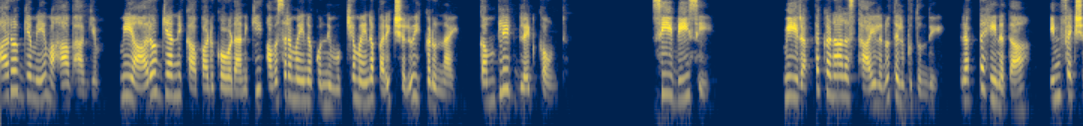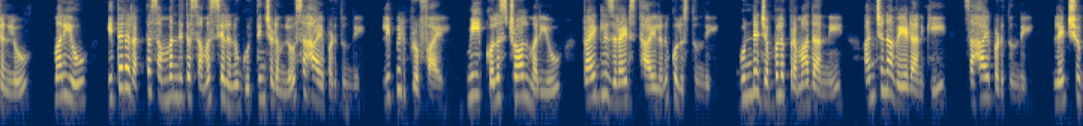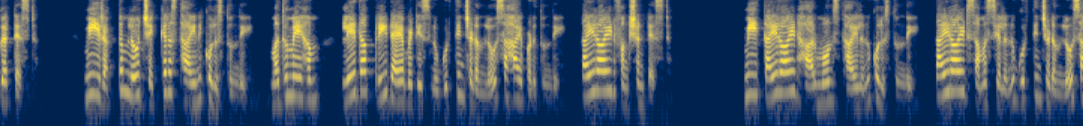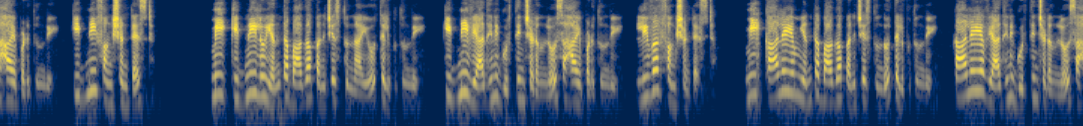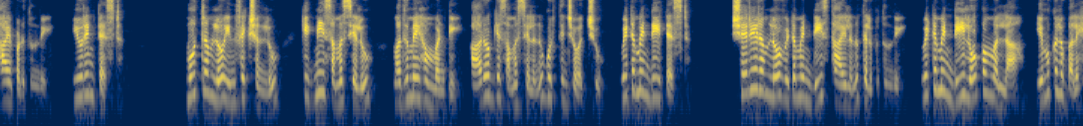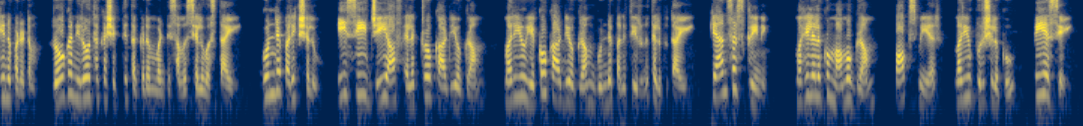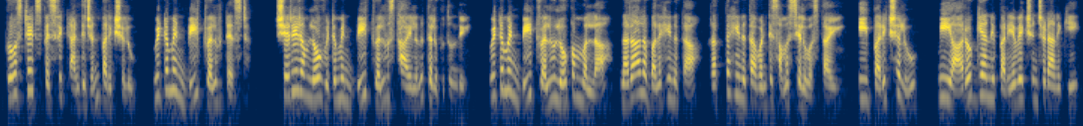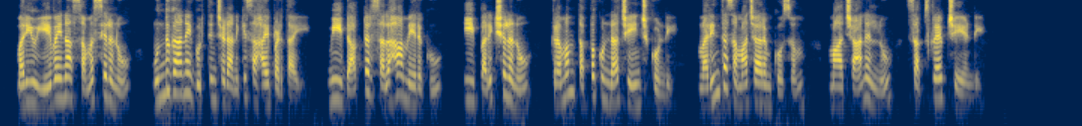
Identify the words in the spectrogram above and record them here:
ఆరోగ్యమే మహాభాగ్యం. మీ ఆరోగ్యాన్ని కాపాడుకోవడానికి అవసరమైన కొన్ని ముఖ్యమైన పరీక్షలు ఇక్కడున్నాయి. Complete blood count. సిబిసి మీ రక్త కణాల స్థాయిలను తెలుపుతుంది. రక్తహీనత ఇన్ఫెక్షన్లు మరియు ఇతర రక్త సంబంధిత సమస్యలను గుర్తించడంలో సహాయపడుతుంది. Lipid profile. మీ కొలెస్ట్రాల్ మరియు ట్రైగ్లిజరైడ్ స్థాయిలను కొలుస్తుంది. గుండె జబ్బుల ప్రమాదాన్ని అంచనా వేయడానికి సహాయపడుతుంది. Blood sugar test. మీ రక్తంలో చక్కెర స్థాయిని కొలుస్తుంది. మధుమేహం లేదా ప్రీ డయాబెటీస్ను గుర్తించడంలో సహాయపడుతుంది. Thyroid function test. మీ థైరాయిడ్ హార్మోన్ స్థాయిలను కొలుస్తుంది. థైరాయిడ్ సమస్యలను గుర్తించడంలో సహాయపడుతుంది. Kidney function test. మీ కిడ్నీలు ఎంత బాగా పనిచేస్తున్నాయో తెలుపుతుంది. కిడ్నీ వ్యాధిని గుర్తించడంలో సహాయపడుతుంది. Liver function test. మీ కాలేయం ఎంత బాగా పనిచేస్తుందో తెలుపుతుంది. కాలేయ వ్యాధిని గుర్తించడంలో సహాయపడుతుంది. Urine test. మూత్రంలో ఇన్ఫెక్షన్లు కిడ్నీ సమస్యలు మధుమేహం వంటి ఆరోగ్య సమస్యలను గుర్తించవచ్చు. విటమిన్ డి టెస్ట్ శరీరంలో విటమిన్ డి స్థాయిలను తెలుపుతుంది. విటమిన్ డి లోపం వల్ల ఎముకలు బలహీనపడటం రోగ నిరోధక శక్తి తగ్గడం వంటి సమస్యలు వస్తాయి. గుండె పరీక్షలు ఈసీజీ ఆఫ్ ఎలక్ట్రోకార్డియోగ్రామ్ మరియు ఎకోకార్డియోగ్రామ్ గుండె పనితీరును తెలుపుతాయి. క్యాన్సర్ స్క్రీనింగ్ మహిళలకు మామోగ్రామ్ పాప్స్మియర్ మరియు పురుషులకు పిఎస్ఏ ప్రోస్టేట్ స్పెసిఫిక్ యాంటిజెన్ పరీక్షలు. విటమిన్ బి ట్వెల్వ్ టెస్ట్ శరీరంలో విటమిన్ బి ట్వెల్వ్ స్థాయిలను తెలుపుతుంది. విటమిన్ బి ట్వెల్వ్ లోపం వల్ల నరాల బలహీనత రక్తహీనత వంటి సమస్యలు వస్తాయి. ఈ పరీక్షలు మీ ఆరోగ్యాన్ని పర్యవేక్షించడానికి మరియు ఏవైనా సమస్యలను ముందుగానే గుర్తించడానికి సహాయపడతాయి. మీ డాక్టర్ సలహా మేరకు ఈ పరీక్షలను క్రమం తప్పకుండా చేయించుకోండి. మరింత సమాచారం కోసం మా ఛానల్ను సబ్స్క్రైబ్ చేయండి.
